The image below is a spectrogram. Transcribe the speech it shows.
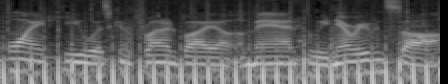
point, he was confronted by a, a man who he never even saw,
